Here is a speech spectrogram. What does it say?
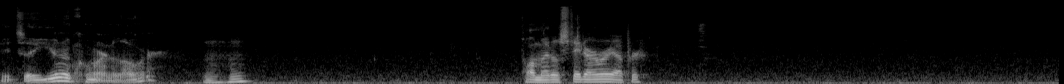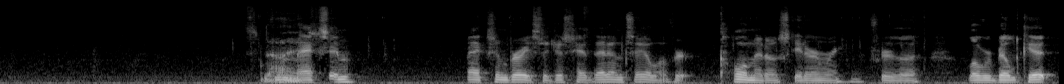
It's a unicorn lower. Mm-hmm. Palmetto State Armory Upper. It's nice. Maxim Maxim brace. I just had that on sale over at Palmetto State Armory for the lower build kit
